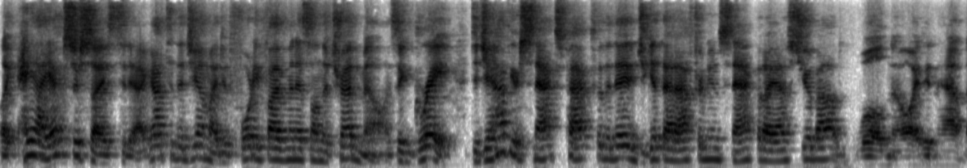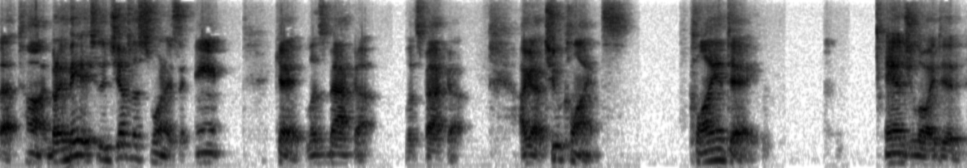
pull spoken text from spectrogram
like, hey, I exercised today. I got to the gym. I did 45 minutes on the treadmill. I said, great. Did you have your snacks packed for the day? Did you get that afternoon snack that I asked you about? Well, no, I didn't have that time. But I made it to the gym this morning. I said, eh. okay, let's back up. Let's back up. I got two clients. Client A, Angelo, I did,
